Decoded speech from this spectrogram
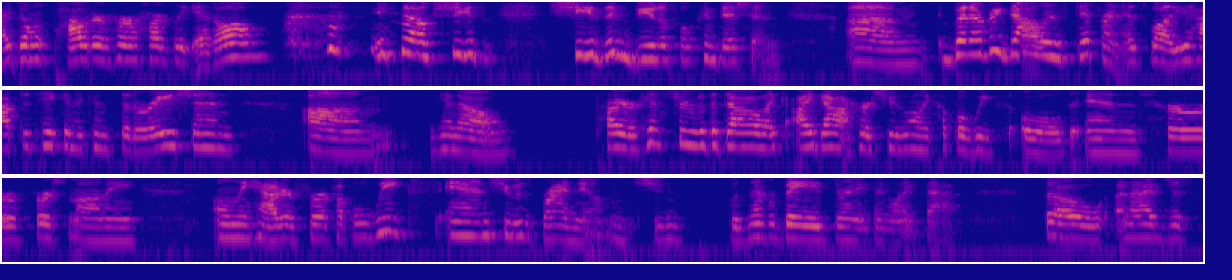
I don't powder her hardly at all. you know, she's she's in beautiful condition. Um, but every doll is different as well. You have to take into consideration, um, you know, prior history with the doll. Like I got her, she was only a couple weeks old and her first mommy only had her for a couple weeks and she was brand new and she was never bathed or anything like that. So, and I've just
